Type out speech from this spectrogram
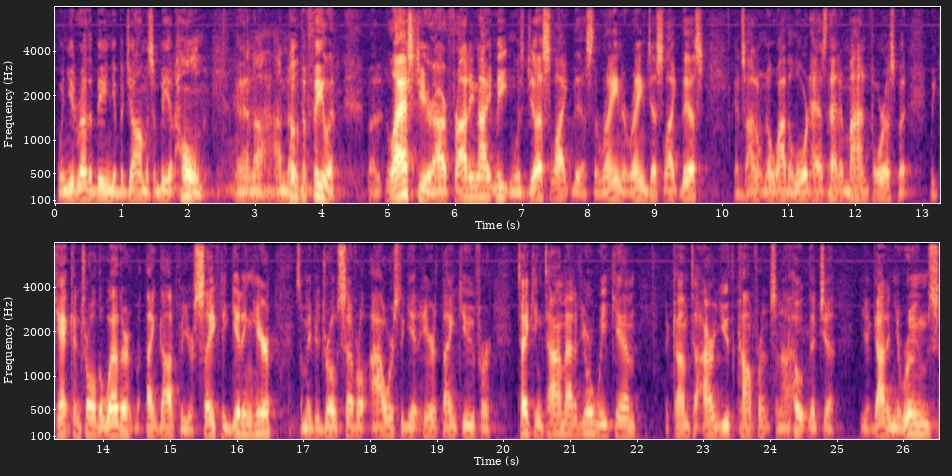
when you'd rather be in your pajamas and be at home. And uh, I know the feeling. But last year, our Friday night meeting was just like this. The rain, it rained just like this. And so I don't know why the Lord has that in mind for us, but we can't control the weather. But thank God for your safety getting here. Some of you drove several hours to get here. Thank you for taking time out of your weekend to come to our youth conference, and I hope that you, you got in your rooms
